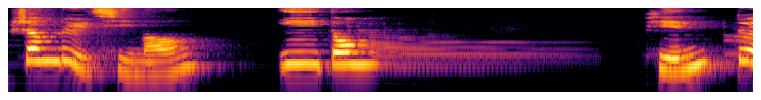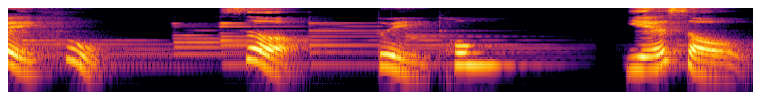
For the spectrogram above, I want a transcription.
声律启蒙一冬，频对富，色对通，野叟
